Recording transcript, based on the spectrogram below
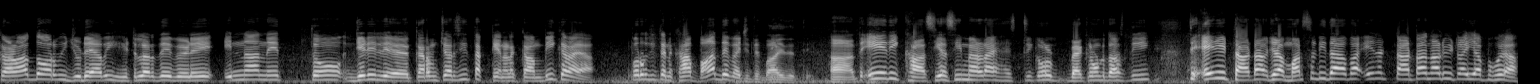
ਕਾਲਾ ਦੌਰ ਵੀ ਜੁੜਿਆ ਵੀ ਹਿਟਲਰ ਦੇ ਵੇਲੇ। ਇਹਨਾਂ ਨੇ ਤੋਂ ਜਿਹੜੇ ਕਰਮਚਾਰੀ ਸੀ ਧੱਕੇ ਨਾਲ ਕੰਮ ਵੀ ਕਰਾਇਆ ਪਰ ਉਹਦੀ ਤਨਖਾਹ ਬਾਅਦ ਦੇ ਵਿੱਚ ਦਿੱਤੀ। ਬਾਈ ਦਿੱਤੀ। ਹਾਂ ਤੇ ਇਹ ਇਹਦੀ ਖਾਸੀਅਤ ਸੀ ਮੈਂ ਜਿਹੜਾ ਹਿਸਟਰੀਕਲ ਬੈਕਗ੍ਰਾਉਂਡ ਦੱਸਦੀ। ਤੇ ਇਹਦੀ ਟਾਟਾ ਜਿਹੜਾ ਮਰਸੀਡੀ ਦਾ ਵਾ ਇਹਨਾਂ ਟਾਟਾ ਨਾਲ ਵੀ ਟਾਈ ਅਪ ਹੋਇਆ।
